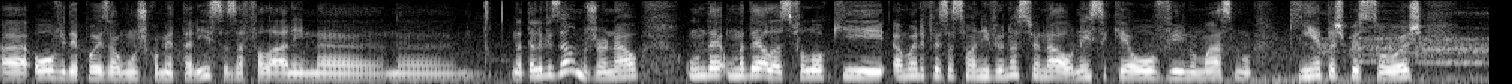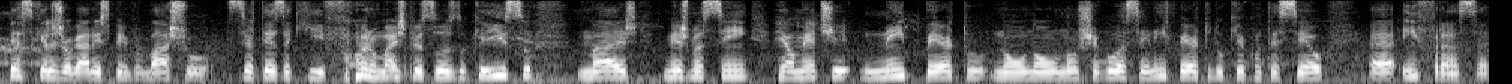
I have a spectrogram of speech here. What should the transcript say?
a. Houve depois alguns comentaristas a falarem na, na, na televisão, no jornal. Um de, uma delas falou que a manifestação a nível nacional nem sequer houve no máximo 500 pessoas. Penso que eles jogaram isso bem por baixo, certeza que foram mais pessoas do que isso, mas mesmo assim, realmente nem perto, não, não, não chegou a ser nem perto do que aconteceu uh, em França.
